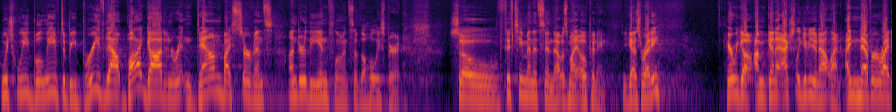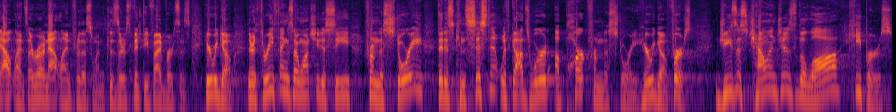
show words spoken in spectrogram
which we believe to be breathed out by God and written down by servants under the influence of the Holy Spirit. So 15 minutes in, that was my opening. You guys ready? Here we go. I'm going to actually give you an outline. I never write outlines. I wrote an outline for this one because there's 55 verses. Here we go. There are three things I want you to see from the story that is consistent with God's word apart from the story. Here we go. First, Jesus challenges the law keepers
